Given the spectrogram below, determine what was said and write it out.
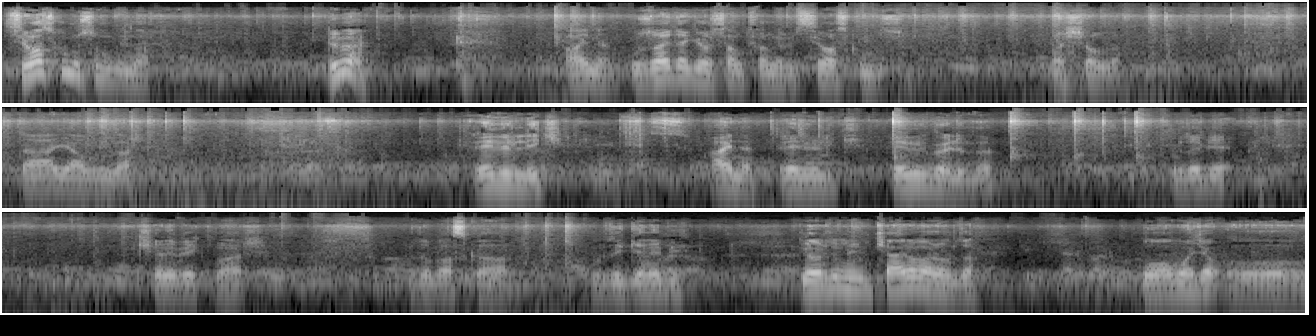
Sivas kumrusu mu bunlar? Değil mi? Aynen. Uzayda görsem tanırım Sivas kumrusu. Maşallah. Daha yavrular. Revirlik. Aynen revirlik. Revir bölümü. Burada bir kelebek var. Burada baska. Burada gene bir gördüm imkanı var orada. Doğmaca. Oo.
